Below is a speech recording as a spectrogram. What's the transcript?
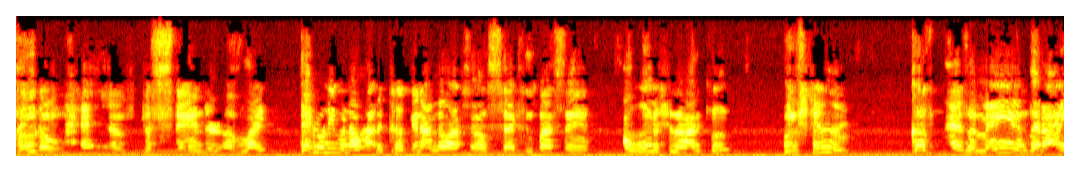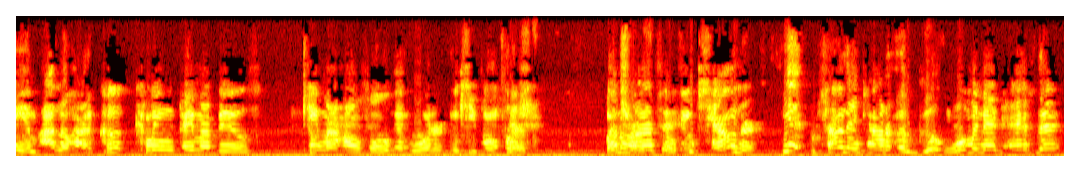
they don't have the standard of like, they don't even know how to cook. And I know I sound sexist by saying a woman should know how to cook. You should. Because as a man that I am, I know how to cook, clean, pay my bills, keep my household in order, and keep on pushing. But trying to to encounter, yeah, trying to encounter a good woman that has that,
